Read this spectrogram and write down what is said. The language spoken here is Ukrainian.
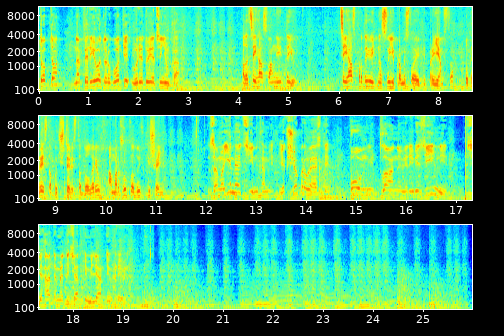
Тобто на період роботи уряду Яценюка. Але цей газ вам не віддають. Цей газ продають на свої промислові підприємства по 300 по 400 доларів, а маржу кладуть в кишеню. За моїми оцінками, якщо провести повні планові ревізійні, сягатиме десятки мільярдів гривень.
